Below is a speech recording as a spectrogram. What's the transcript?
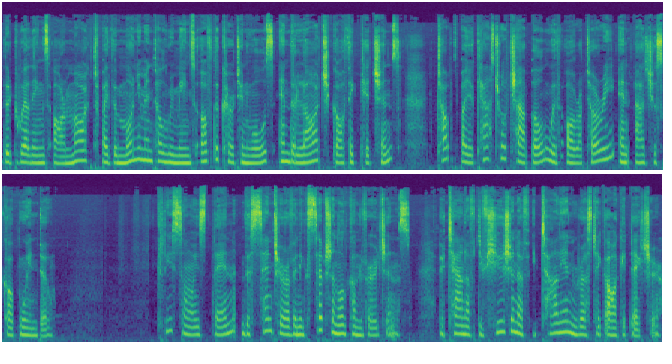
The dwellings are marked by the monumental remains of the curtain walls and the large Gothic kitchens, topped by a castral chapel with oratory and hagioscope window. Clisson is then the center of an exceptional convergence, a town of diffusion of Italian rustic architecture.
